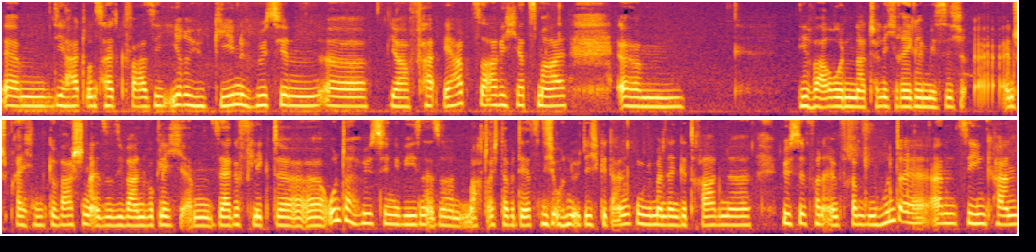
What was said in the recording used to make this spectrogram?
ähm, die hat uns halt quasi ihre Hygienehöschen äh, ja vererbt, sage ich jetzt mal. Ähm, die wurden natürlich regelmäßig äh, entsprechend gewaschen. Also sie waren wirklich ähm, sehr gepflegte äh, Unterhöschen gewesen. Also macht euch da bitte jetzt nicht unnötig Gedanken, wie man dann getragene Höschen von einem fremden Hund äh, anziehen kann.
